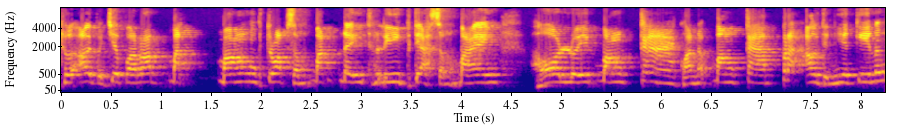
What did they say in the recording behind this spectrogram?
ធ្វើឲ្យប្រជាពលរដ្ឋបាត់បង់ទ្រព្យសម្បត្តិដីធ្លីផ្ទះសម្បែងរលុយបង់ការគ្រាន់តែបង់ការប្រាក់ឲ្យធនាគារហ្នឹង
